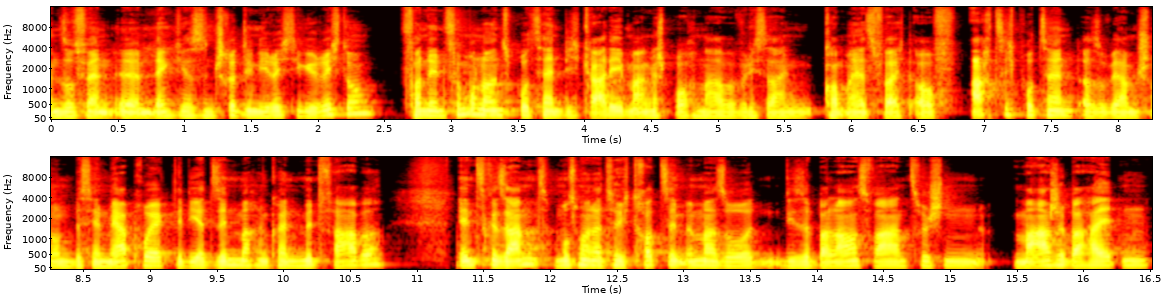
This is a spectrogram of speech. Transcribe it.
Insofern äh, denke ich, es ist ein Schritt in die richtige Richtung. Von den 95 Prozent, die ich gerade eben angesprochen habe, würde ich sagen, kommt man jetzt vielleicht auf 80 Prozent. Also wir haben schon ein bisschen mehr Projekte, die jetzt Sinn machen können mit Farbe. Insgesamt muss man natürlich trotzdem immer so diese Balance wahren zwischen Marge behalten,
